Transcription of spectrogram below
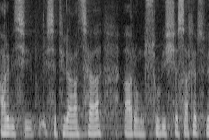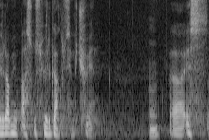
არ ვიცი ისეთი რაღაცა რომ სულის შესახებს ვერავინ პასუხს ვერ გაგვცემ ჩვენ. ეს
